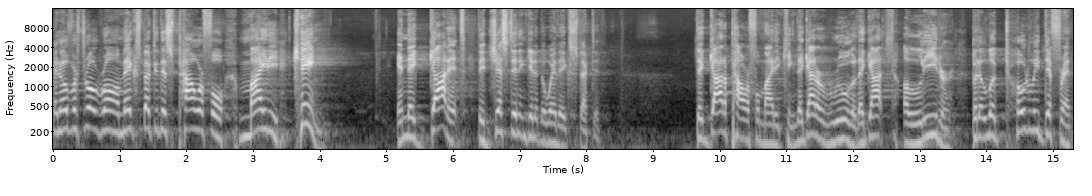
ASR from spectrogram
and overthrow Rome. They expected this powerful, mighty king. And they got it, they just didn't get it the way they expected. They got a powerful, mighty king. They got a ruler. They got a leader but it looked totally different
